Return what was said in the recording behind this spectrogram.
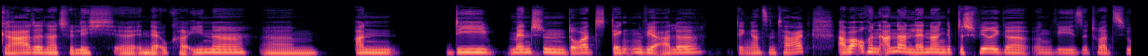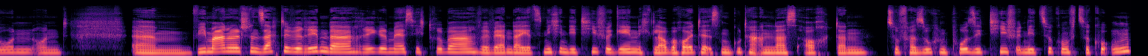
Gerade natürlich äh, in der Ukraine. Ähm, an die Menschen dort denken wir alle, den ganzen Tag. Aber auch in anderen Ländern gibt es schwierige irgendwie Situationen und ähm, wie Manuel schon sagte, wir reden da regelmäßig drüber. Wir werden da jetzt nicht in die Tiefe gehen. Ich glaube, heute ist ein guter Anlass, auch dann zu versuchen, positiv in die Zukunft zu gucken,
